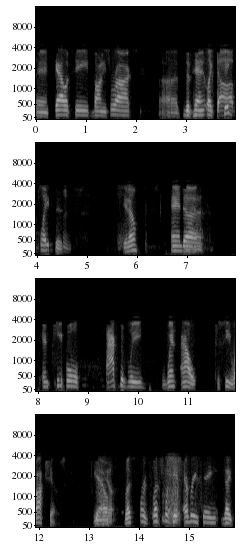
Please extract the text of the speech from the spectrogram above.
and Galaxy, Bonnie's Rocks, uh, the Pen, like Dobbs. big places. You know, and uh, Yeah. And people actively went out to see rock shows. You Yeah. know, Yeah. let's for, let's forget everything that's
